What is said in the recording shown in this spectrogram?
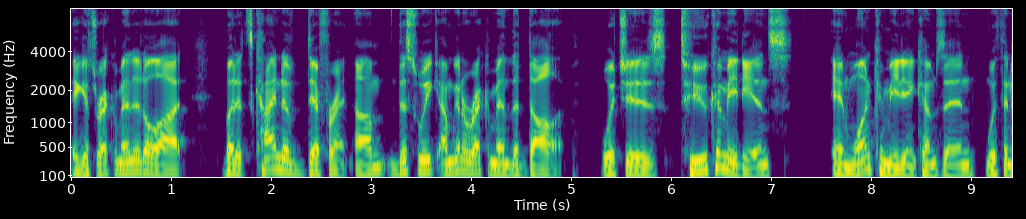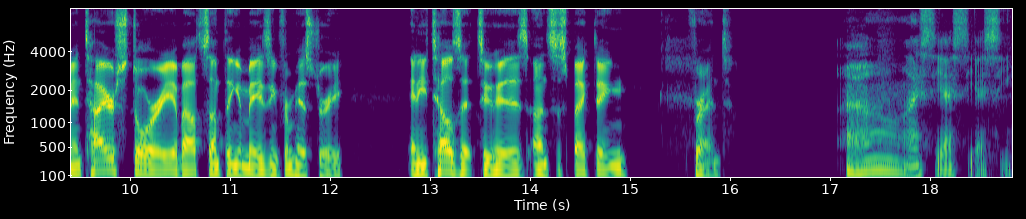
It gets recommended a lot, but it's kind of different. Um, this week I'm going to recommend The Dollop, which is two comedians, and one comedian comes in with an entire story about something amazing from history, and he tells it to his unsuspecting friend. Oh, I see. I see. I see.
